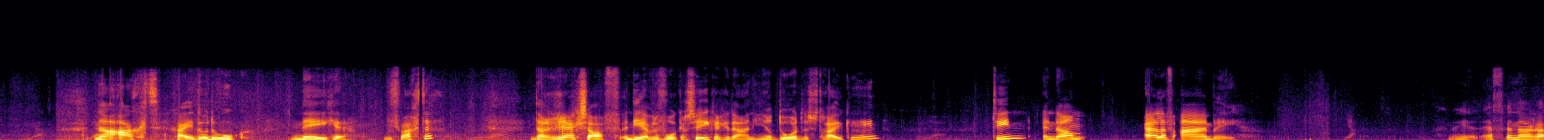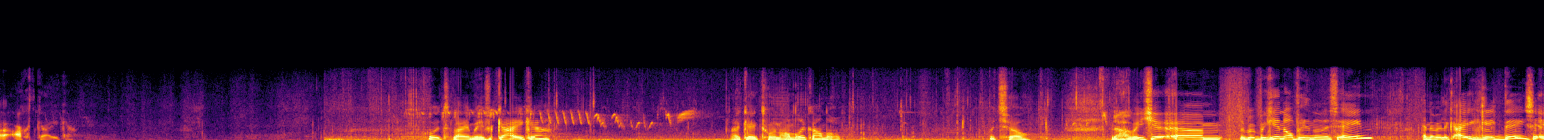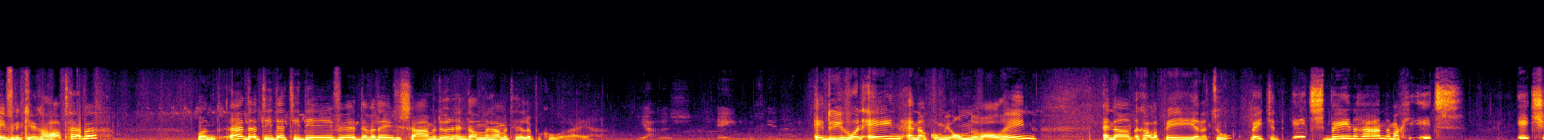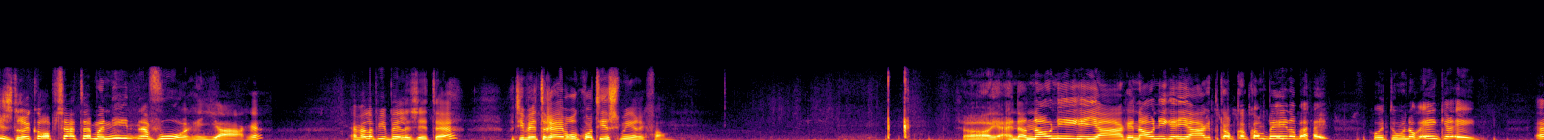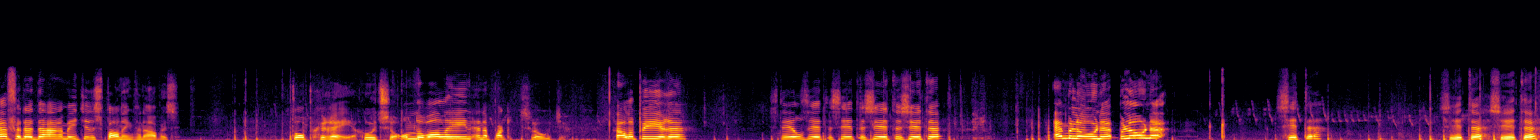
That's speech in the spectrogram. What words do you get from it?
Na 8 ga je door de hoek. 9, die zwarte. Dan rechtsaf, en die hebben we de vorige keer zeker gedaan, hier door de struiken heen. 10 en dan 11 A en B. Dan Even naar 8 kijken. Goed, laat hem even kijken. Hij kijkt gewoon de andere kant op. Goed zo. Nou, weet je, um, we beginnen op hindernis 1. En dan wil ik eigenlijk deze even een keer gehad hebben. Want hè, dat, die, dat, die die even, dat we dat even samen doen en dan gaan we het hele parcours rijden. Ja, dus één beginnen. En doe je gewoon één en dan kom je om de wal heen. En dan galoppeer je hier naartoe. Beetje iets benen gaan, dan mag je iets, ietsjes drukker opzetten, maar niet naar voren gaan jagen. En wel op je billen zitten, hè? Want die witte rijbroek wordt hier smerig van. Zo ja, en dan nou niet gaan jagen, nou niet gaan jagen. Kom, kom, kom, been erbij. Goed, doen we nog één keer één. Even dat daar een beetje de spanning vanaf is. Top gereden, goed zo. Om de wal heen en dan pak je het slootje. Galopperen. Stil zitten, zitten, zitten, zitten. En belonen, belonen. Zitten. Zitten, zitten.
